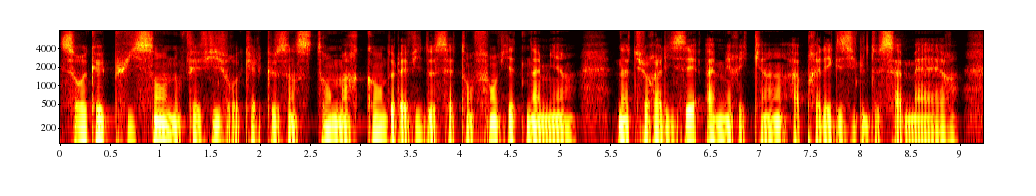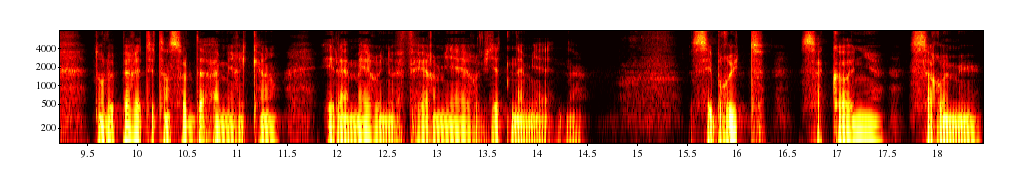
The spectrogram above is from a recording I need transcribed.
ce recueil puissant nous fait vivre quelques instants marquants de la vie de cet enfant vietnamien, naturalisé américain après l'exil de sa mère, dont le père était un soldat américain et la mère une fermière vietnamienne. C'est brut, ça cogne, ça remue,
